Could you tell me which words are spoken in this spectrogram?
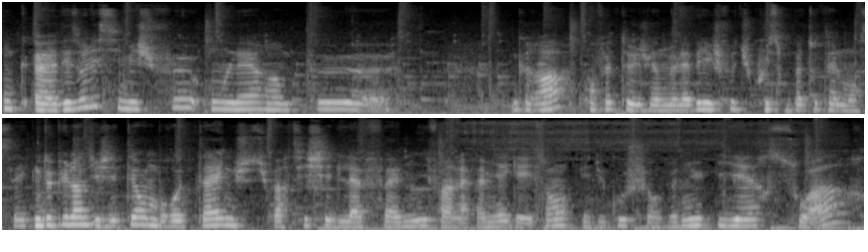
Donc euh, désolée si mes cheveux ont l'air un peu... Euh, gras. En fait, je viens de me laver les cheveux, du coup ils sont pas totalement secs. Donc depuis lundi, j'étais en Bretagne, je suis partie chez de la famille, enfin la famille à Gaëtan, et du coup je suis revenue hier soir.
